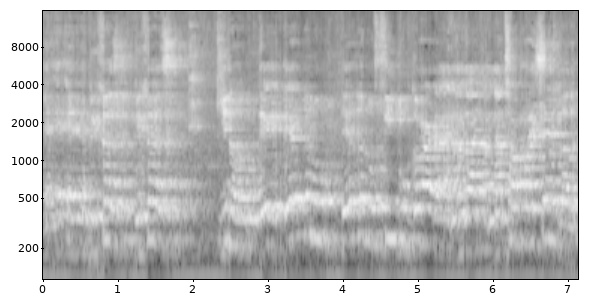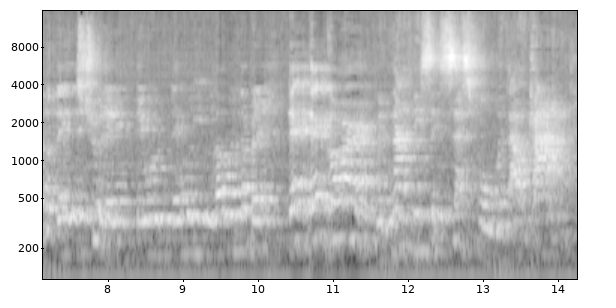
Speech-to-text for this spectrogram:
And, and because, because you know, they, their little, their little feeble guard, and I'm not, I'm not talking like Sanballat, but they, it's true, they, they were, they were low in number. That, that guard would not be successful without God.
